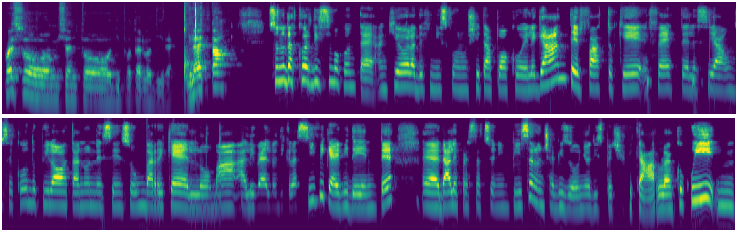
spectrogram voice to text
questo mi sento di poterlo dire. Diletta? Sono d'accordissimo con te, anch'io la definisco un'uscita poco elegante, il fatto che Vettel sia un secondo pilota, non nel senso un barrichello, ma a livello di classifica è evidente, eh, dalle prestazioni in pista non c'è bisogno di specificarlo. Ecco, qui mh, non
